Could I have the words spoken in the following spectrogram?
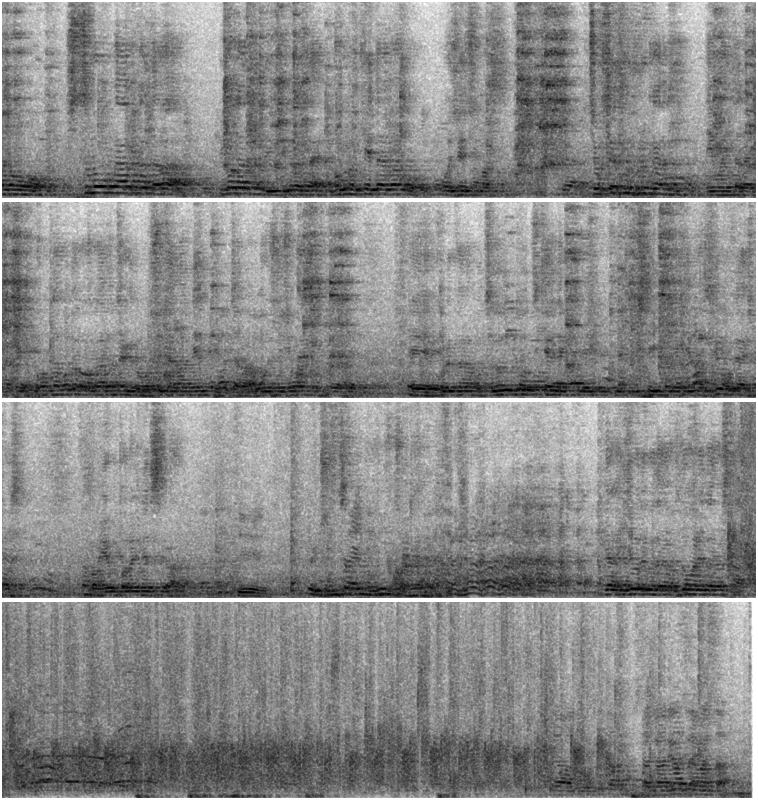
あの質問がある方は今からでも言ってください。僕の携帯番号をお教えします。直接古川に電話いただいてこんなことが分かるんだけど教えてらんねって言ったらお教えしますので、えーこれからもずっとお付き合いできてしていただきますようお願いします。あの酔っ払いですが。えいえ銀座に飲みに行くからね。では以上でございます。どうもありがとうございました。ありがとうございました。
